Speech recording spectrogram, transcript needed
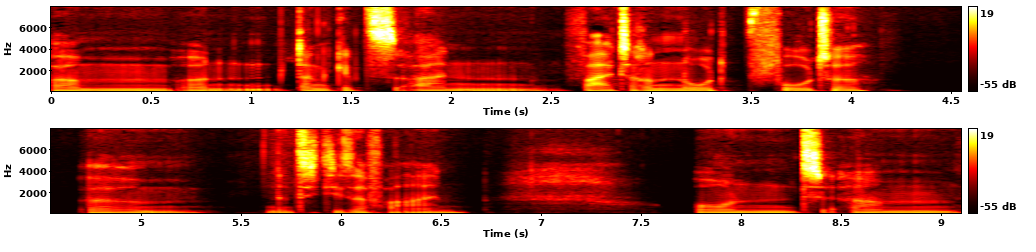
Ähm, und dann gibt es einen weiteren Notpfote, ähm, nennt sich dieser Verein. Und ähm,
